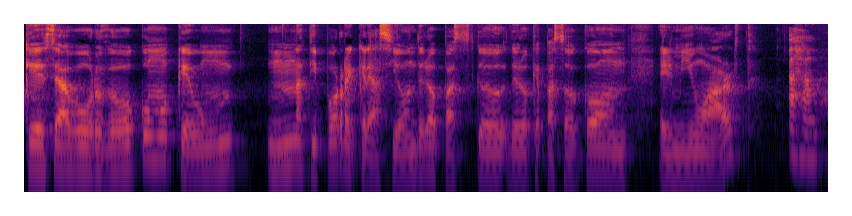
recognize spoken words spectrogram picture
que se abordó como que un, una tipo recreación de lo, pas- de lo que pasó con el New Art. Ajá.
